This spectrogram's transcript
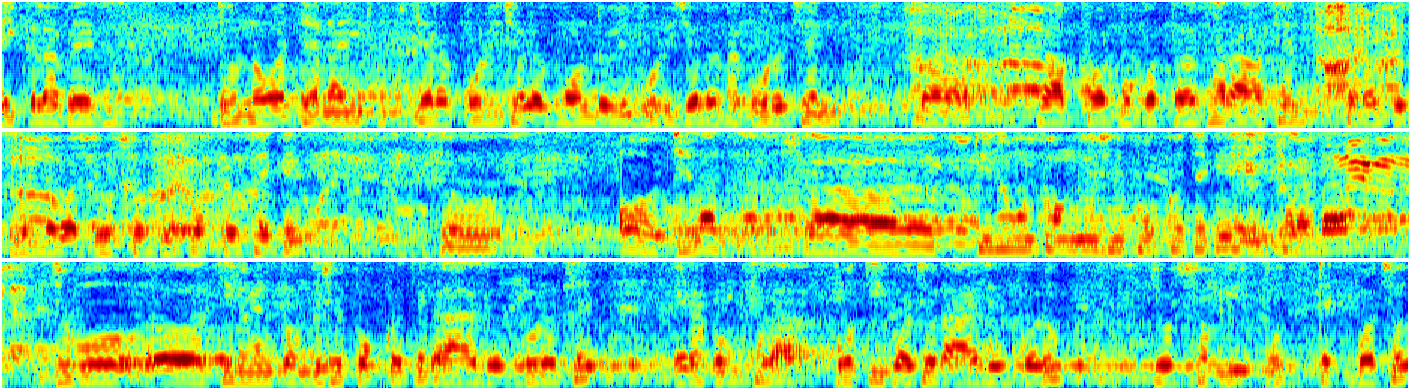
এই ক্লাবের ধন্যবাদ জানাই। যারা পরিচালক মণ্ডলী পরিচালনা করেছেন বা ক্লাব কর্মকর্তারা যারা আছেন, সবাইকে ধন্যবাদ জোরসঙ্গীর পক্ষ থেকে। তো ও, জেলা তৃণমূল কংগ্রেসের পক্ষ থেকে এই খেলাটা যুব তৃণমূল কংগ্রেসের পক্ষ থেকে আয়োজন করেছে। এরকম খেলা প্রতি বছর আয়োজন করুক, জোর সঙ্গী প্রত্যেক বছর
